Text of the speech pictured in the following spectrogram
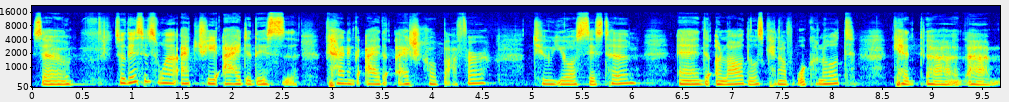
So, so this is when actually add this kind of add extra buffer to your system and allow those kind of workload can, uh, um,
